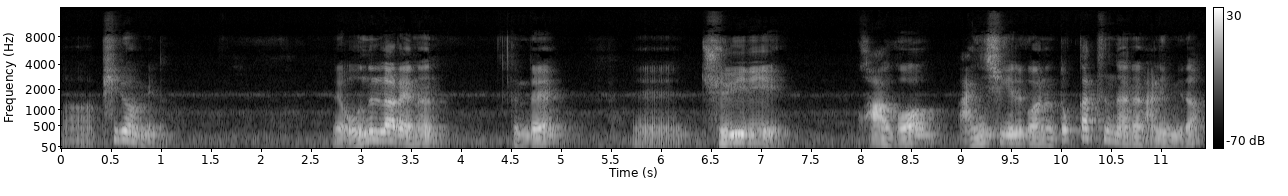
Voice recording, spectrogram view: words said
어, 필요합니다. 오늘날에는 근데 에, 주일이 과거 안식일과는 똑같은 날은 아닙니다.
